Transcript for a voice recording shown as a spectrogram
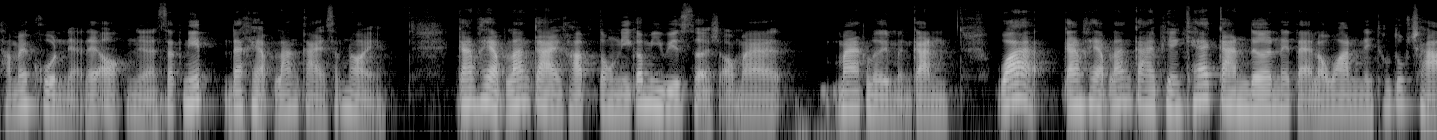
ทำให้คุณเนี่ยได้ออกเหงื่อสักนิด ได้ขยับร่างกายสักหน่อย การขยับร่างกายครับ ตรงนี้ก็มีวิจัยออกมามากเลยเหมือนกัน ว่าการขยับร่างกายเพียงแค่การเดินในแต่ละวันในทุกๆเช้า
